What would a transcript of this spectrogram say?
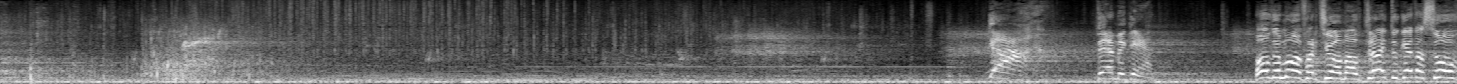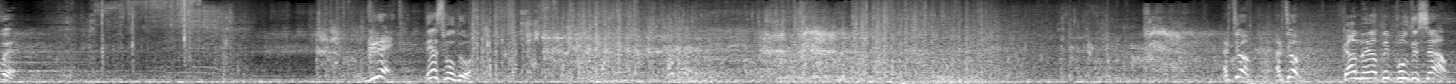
Ah! Them again! Hold them off, Artyom! I'll try to get us over! Great! This will do! Artyom! Artyom! Come help me pull this out!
